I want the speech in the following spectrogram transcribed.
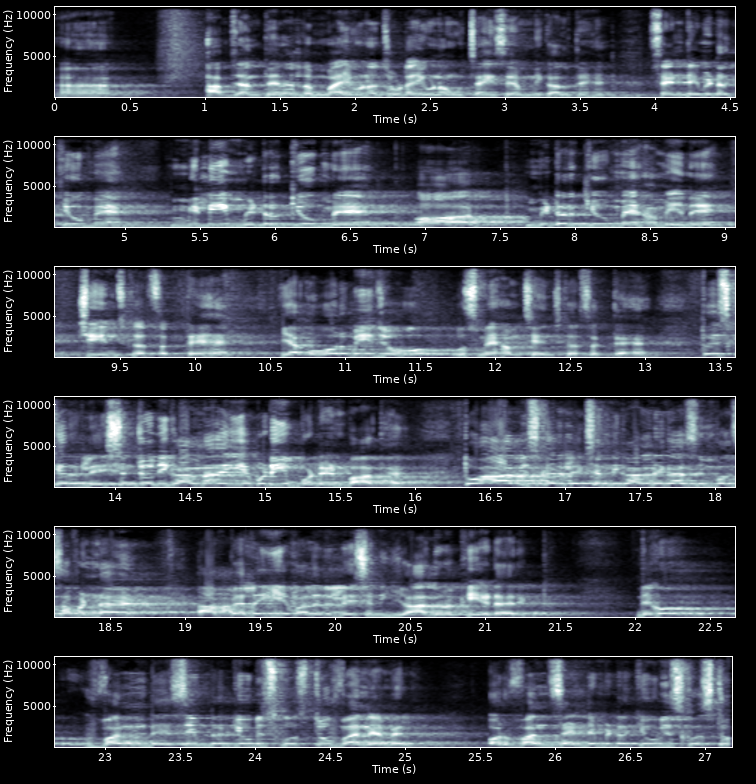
आप जानते हैं ना, लंबाई गुणा चौड़ाई गुणा ऊंचाई से हम निकालते हैं। सेंटीमीटर क्यूब में, मिलीमीटर क्यूब में और मीटर क्यूब में हम इन्हें चेंज कर सकते हैं, या और भी जो हो, उसमें हम चेंज कर सकते हैं। तो इसके रिलेशन जो निकालना है, ये बड़ी इंपॉर्टेंट बात है। तो आप इसका रिलेशन निकालने का सिंपल सा फंडा है। आप पहले ये वाले रिलेशन याद रखिए डायरेक्ट। देखो one decimetre cube equals to one M और one centimetre cube equals to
